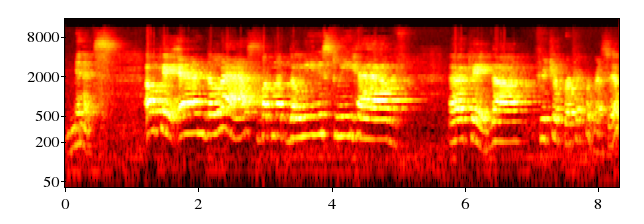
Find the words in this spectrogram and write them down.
minutes. Okay, and the last but not the least, we have, okay, the future perfect progressive.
